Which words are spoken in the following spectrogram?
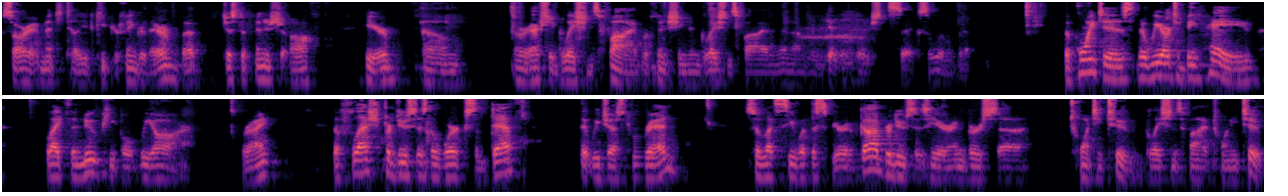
Sorry, I meant to tell you to keep your finger there, but just to finish off here, um, or actually Galatians 5, we're finishing in Galatians 5 and then I'm going to get to Galatians 6 a little bit. The point is that we are to behave like the new people we are, right? The flesh produces the works of death, that we just read. So let's see what the Spirit of God produces here in verse uh, 22, Galatians 5, 22.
